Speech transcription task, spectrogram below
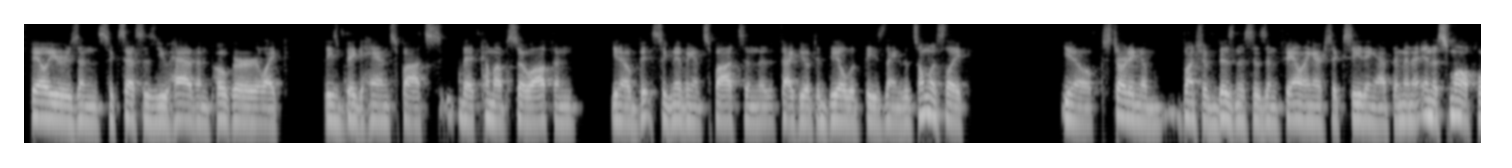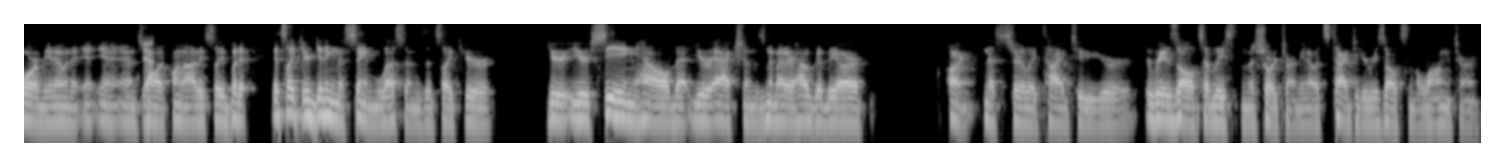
failures and successes you have in poker like these big hand spots that come up so often you know bit significant spots and the fact you have to deal with these things it's almost like you know starting a bunch of businesses and failing or succeeding at them in a, in a small form you know in a, in, in a smaller yeah. form obviously but it, it's like you're getting the same lessons it's like you're you're you're seeing how that your actions no matter how good they are aren't necessarily tied to your results at least in the short term. You know it's tied to your results in the long term.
